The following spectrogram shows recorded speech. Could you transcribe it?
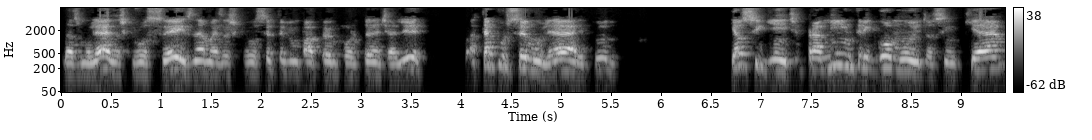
das mulheres, acho que vocês, né, mas acho que você teve um papel importante ali, até por ser mulher e tudo. Que é o seguinte, para mim intrigou muito, assim, que é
